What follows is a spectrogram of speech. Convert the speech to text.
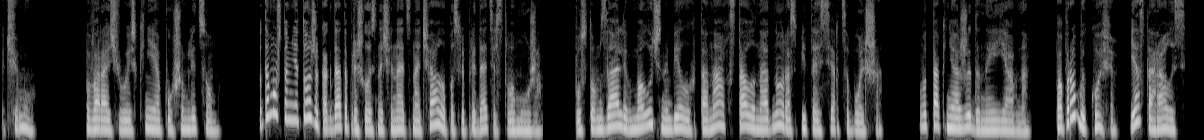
«Почему?» Поворачиваюсь к ней опухшим лицом. Потому что мне тоже когда-то пришлось начинать сначала после предательства мужа. В пустом зале в молочно-белых тонах стало на одно распитое сердце больше. Вот так неожиданно и явно. Попробуй кофе. Я старалась.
